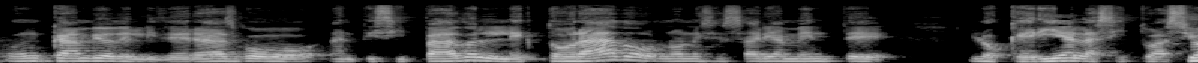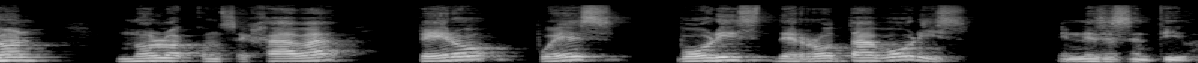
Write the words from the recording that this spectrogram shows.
o un cambio de liderazgo anticipado, el electorado no necesariamente lo quería, la situación no lo aconsejaba, pero pues Boris derrota a Boris en ese sentido.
